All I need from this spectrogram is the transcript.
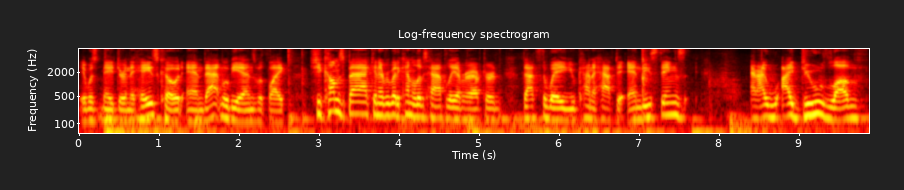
it was made during the Hays Code, and that movie ends with like she comes back and everybody kind of lives happily ever after. That's the way you kind of have to end these things, and I I do love,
